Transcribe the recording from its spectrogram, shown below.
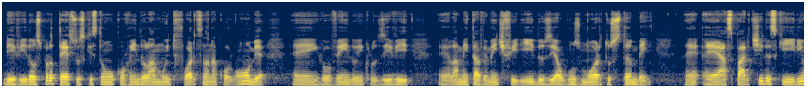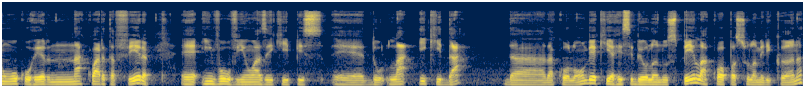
devido aos protestos que estão ocorrendo lá muito fortes lá na Colômbia, é, envolvendo inclusive, é, lamentavelmente, feridos e alguns mortos também. Né, é, as partidas que iriam ocorrer na quarta-feira é, envolviam as equipes é, do La Equidad, da, da Colômbia, que ia receber o Lanús pela Copa Sul-Americana.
